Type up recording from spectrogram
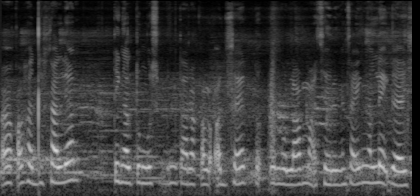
Ah, kalau hadis kalian tinggal tunggu sebentar. Kalau ada saya tunggu lama. Jaringan saya ngelek guys.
